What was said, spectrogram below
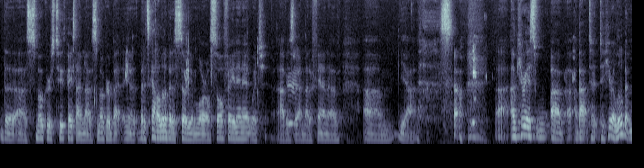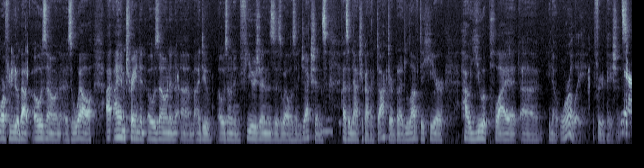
the uh, smoker's toothpaste. I'm not a smoker, but you know, but it's got a little bit of sodium lauryl sulfate in it, which obviously I'm not a fan of. Um, yeah, so uh, I'm curious uh, about to, to, hear a little bit more from you about ozone as well. I, I am trained in ozone, and um, I do ozone infusions as well as injections mm-hmm. as a naturopathic doctor. But I'd love to hear how you apply it, uh, you know, orally for your patients. Yeah.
